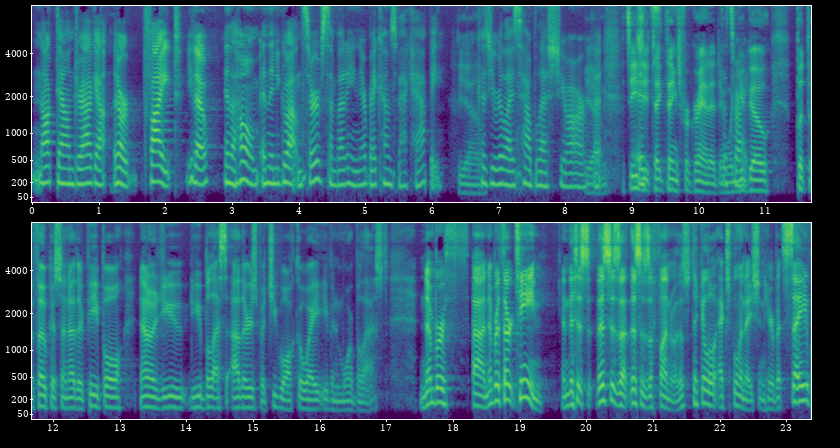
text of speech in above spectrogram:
knock down, drag out, or fight, you know, in the home, and then you go out and serve somebody, and everybody comes back happy Yeah. because you realize how blessed you are. Yeah, it's easy to take things for granted, and when you go put the focus on other people, not only do you do you bless others, but you walk away even more blessed. Number th- uh, number thirteen, and this is this is a this is a fun one. This will take a little explanation here, but save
